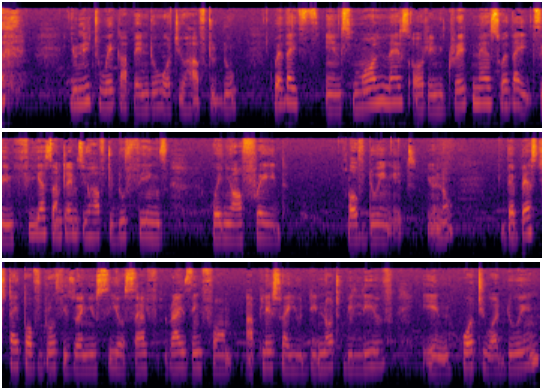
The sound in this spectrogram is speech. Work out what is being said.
you need to wake up and do what you have to do. Whether it's in smallness or in greatness, whether it's in fear. Sometimes you have to do things when you're afraid of doing it, you know. The best type of growth is when you see yourself rising from a place where you did not believe in what you are doing,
